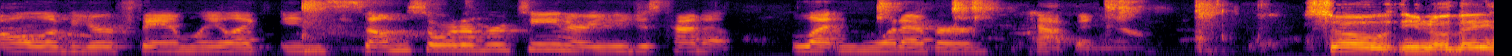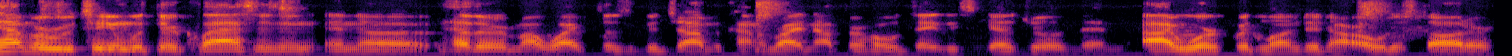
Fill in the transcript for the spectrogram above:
all of your family like in some sort of routine, or are you just kind of letting whatever happen now? So, you know, they have a routine with their classes, and, and uh, Heather, my wife, does a good job of kind of writing out their whole daily schedule. And then I work with London, our oldest daughter,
